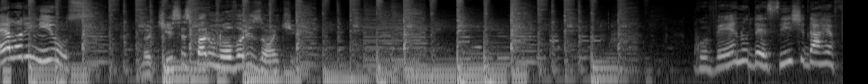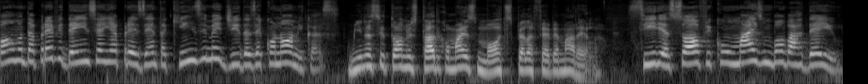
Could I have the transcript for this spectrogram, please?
Belo News. Notícias para um novo horizonte. Governo desiste da reforma da Previdência e apresenta 15 medidas econômicas. Minas se torna o estado com mais mortes pela febre amarela. Síria sofre com mais um bombardeio.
